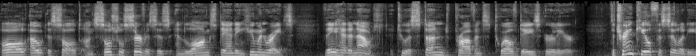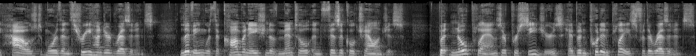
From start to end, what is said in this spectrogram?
all out assault on social services and long standing human rights they had announced to a stunned province 12 days earlier. The Tranquille facility housed more than 300 residents, living with a combination of mental and physical challenges. But no plans or procedures had been put in place for the residents.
